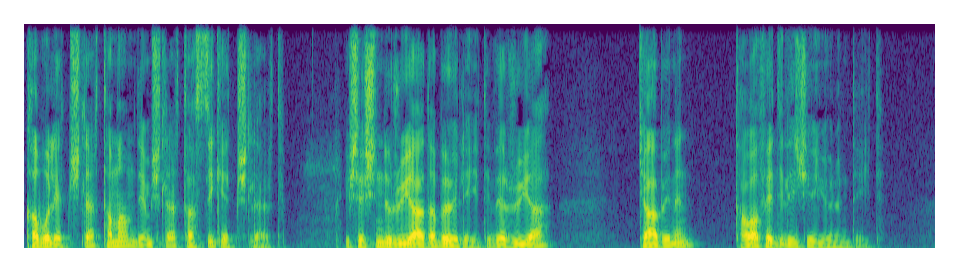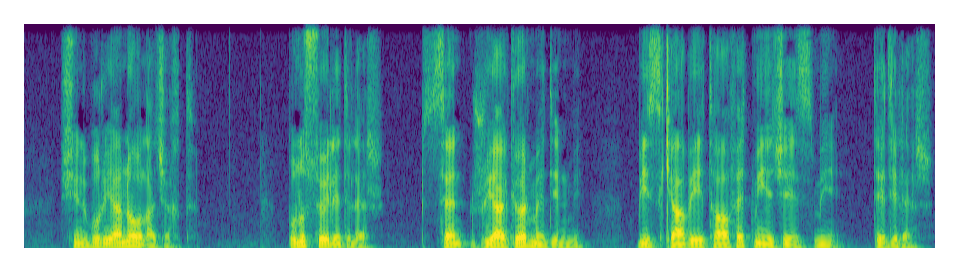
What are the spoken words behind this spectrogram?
kabul etmişler. Tamam demişler, tasdik etmişlerdi. İşte şimdi rüya da böyleydi ve rüya Kabe'nin tavaf edileceği yönündeydi. Şimdi bu rüya ne olacaktı? Bunu söylediler. Sen rüya görmedin mi? Biz Kabe'yi tavaf etmeyeceğiz mi? dediler.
